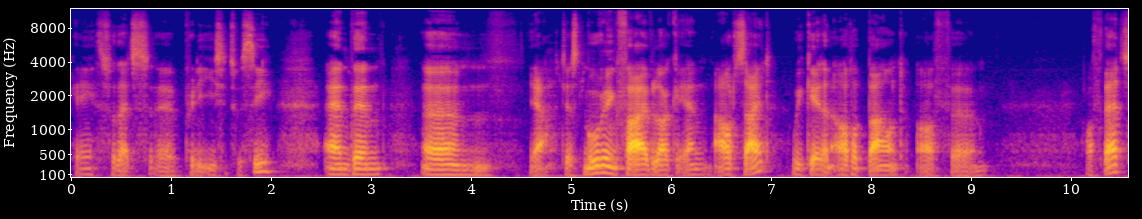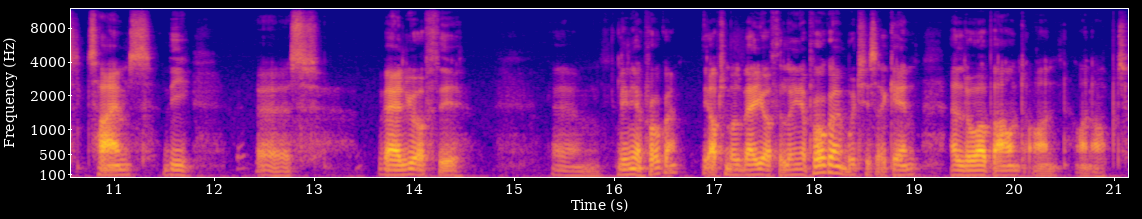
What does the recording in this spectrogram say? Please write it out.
Okay, so that's uh, pretty easy to see. And then, um, yeah, just moving 5 log n outside, we get an upper bound of, um, of that times the uh, value of the um, linear program, the optimal value of the linear program, which is again a lower bound on, on opt.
